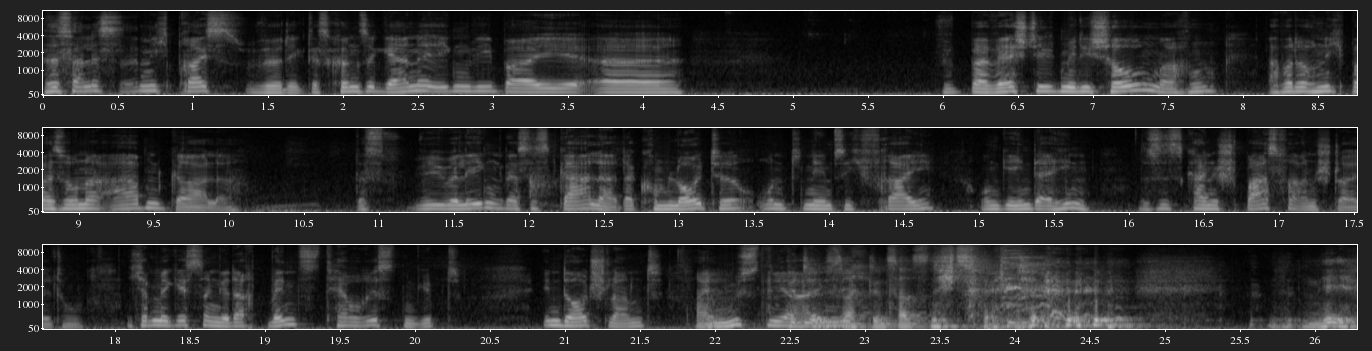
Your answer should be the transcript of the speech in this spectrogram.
Das ist alles nicht preiswürdig. Das können Sie gerne irgendwie bei, äh, bei Wer stiehlt mir die Show machen, aber doch nicht bei so einer Abendgala. Das, wir überlegen, das ist Gala. Da kommen Leute und nehmen sich frei und gehen dahin. Das ist keine Spaßveranstaltung. Ich habe mir gestern gedacht, wenn es Terroristen gibt in Deutschland, dann müssten ja bitte eigentlich... sag den Satz nicht zu Ende. nee,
